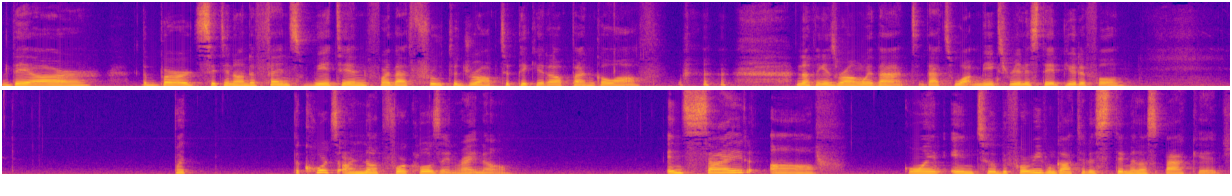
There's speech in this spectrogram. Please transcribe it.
they are the bird sitting on the fence waiting for that fruit to drop to pick it up and go off. Nothing is wrong with that. That's what makes real estate beautiful. But the courts are not foreclosing right now. Inside of going into, before we even got to the stimulus package,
